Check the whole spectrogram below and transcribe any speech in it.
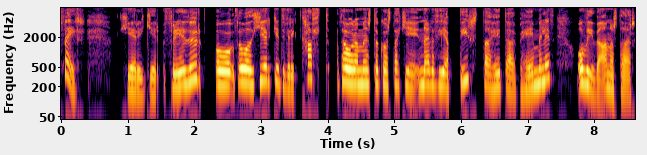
tveir. Hér ykkur friður og þó að hér geti verið kallt þá er að minnstakost ekki nærði því að dýrt að hita upp heimilið og viða annar staðar.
